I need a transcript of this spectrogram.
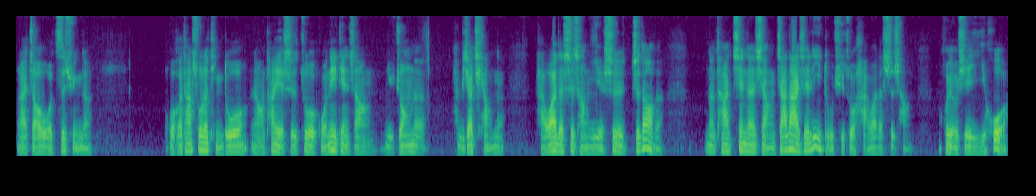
来找我咨询的，我和他说了挺多，然后他也是做国内电商女装的，还比较强的，海外的市场也是知道的。那他现在想加大一些力度去做海外的市场，会有些疑惑。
